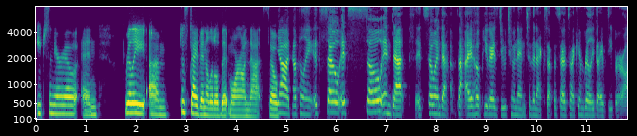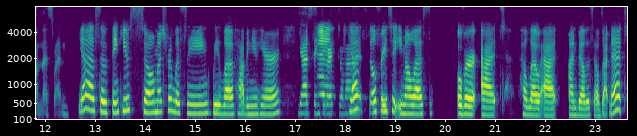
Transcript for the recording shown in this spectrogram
each scenario and really um, just dive in a little bit more on that. So yeah, definitely. It's so it's so in depth. It's so in depth. I hope you guys do tune in to the next episode so I can really dive deeper on this one. Yeah. So thank you so much for listening. We love having you here. Yes. Thank you guys so much. Yes. Feel free to email us over at hello at unveilthesale.net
